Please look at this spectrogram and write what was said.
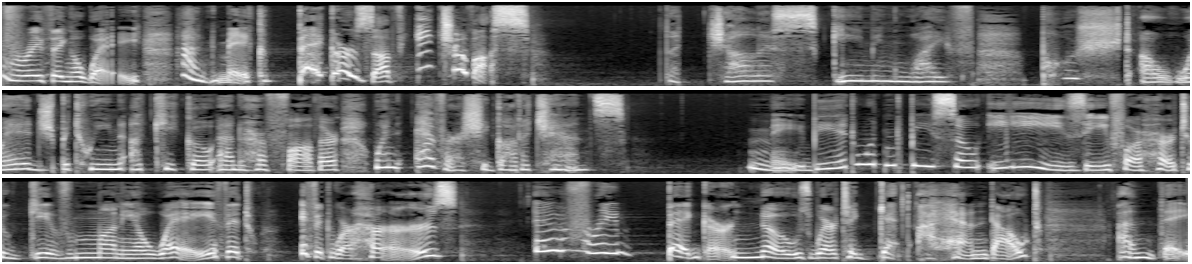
everything away and make beggars of each of us. The jealous, scheming wife pushed a wedge between Akiko and her father whenever she got a chance. Maybe it wouldn't be so easy for her to give money away if it if it were hers. Every beggar knows where to get a handout, and they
